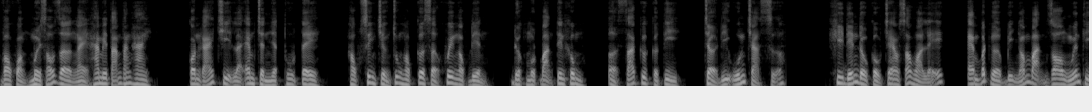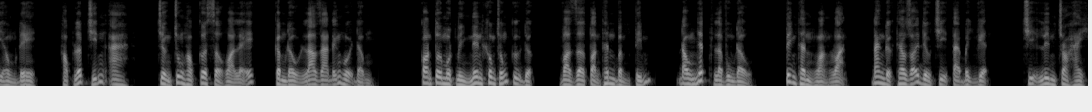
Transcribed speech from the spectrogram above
vào khoảng 16 giờ ngày 28 tháng 2, con gái chị là em Trần Nhật Thu Tê, học sinh trường trung học cơ sở Khuê Ngọc Điền, được một bạn tên Không ở xã Cư Cờ Ti chở đi uống trà sữa. Khi đến đầu cầu treo xã Hòa Lễ, em bất ngờ bị nhóm bạn do Nguyễn Thị Hồng Đê, học lớp 9A, trường trung học cơ sở Hòa Lễ, cầm đầu lao ra đánh hội đồng. Còn tôi một mình nên không chống cự được và giờ toàn thân bầm tím, đau nhất là vùng đầu, tinh thần hoảng loạn, đang được theo dõi điều trị tại bệnh viện. Chị Linh cho hay.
